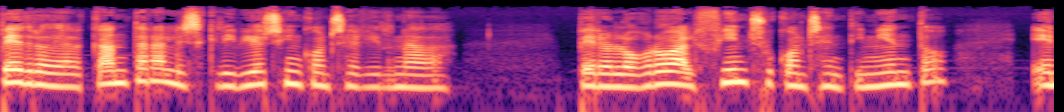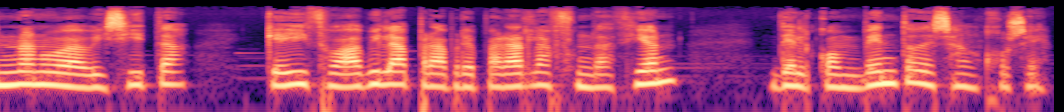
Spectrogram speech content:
Pedro de Alcántara le escribió sin conseguir nada, pero logró al fin su consentimiento en una nueva visita que hizo Ávila para preparar la fundación del convento de San José.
